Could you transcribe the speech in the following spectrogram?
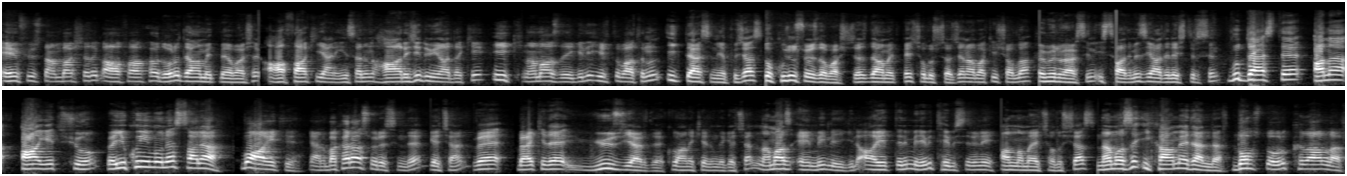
Enfüsten başladık, afaka doğru devam etmeye başladık. Afaki yani insanın harici dünyadaki ilk namazla ilgili irtibatının ilk dersini yapacağız. 9. sözle başlayacağız. Devam etmeye çalışacağız. Cenab-ı Hak inşallah ömür versin, istifademizi ziyadeleştirsin. Bu derste ana ayet şu. Ve yukimune salah bu ayeti yani Bakara suresinde geçen ve belki de 100 yerde Kur'an-ı Kerim'de geçen namaz emriyle ilgili ayetlerin bir nevi tefsirini anlamaya çalışacağız. Namazı ikame ederler. Dost doğru kılarlar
